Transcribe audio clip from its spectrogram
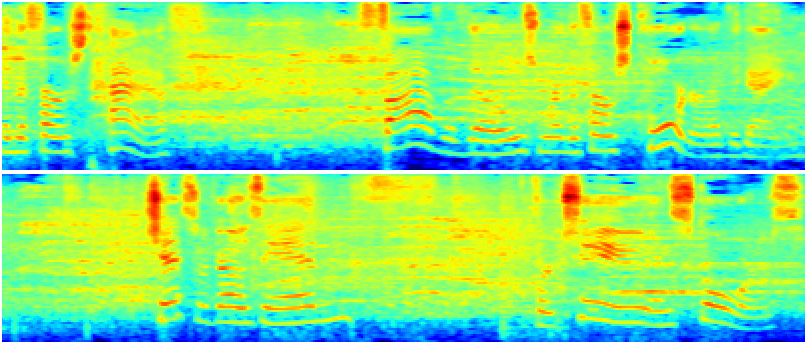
in the first half. Of those were in the first quarter of the game. Chester goes in for two and scores.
